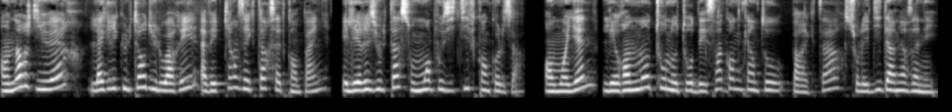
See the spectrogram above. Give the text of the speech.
En orge d'hiver, l'agriculteur du Loiret avait 15 hectares cette campagne et les résultats sont moins positifs qu'en colza. En moyenne, les rendements tournent autour des 50 quintaux par hectare sur les 10 dernières années,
